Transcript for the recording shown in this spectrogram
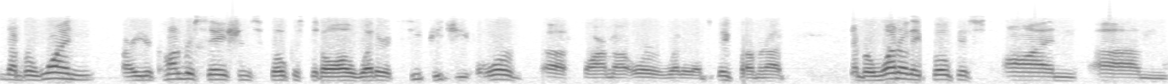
number one, are your conversations focused at all, whether it's CPG or uh, pharma or whether that's big pharma or not? Number one, are they focused on um,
